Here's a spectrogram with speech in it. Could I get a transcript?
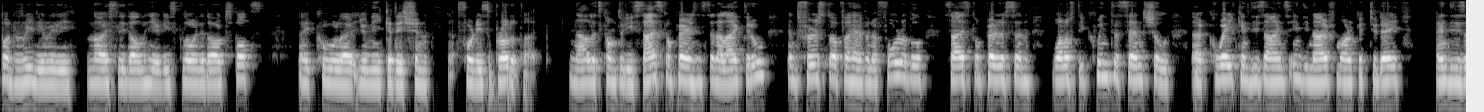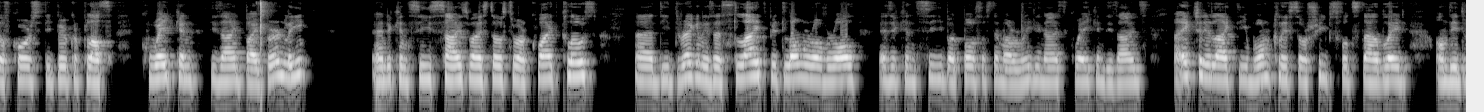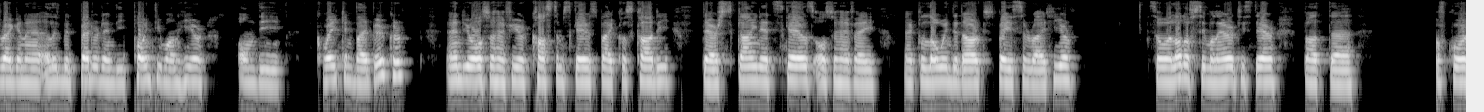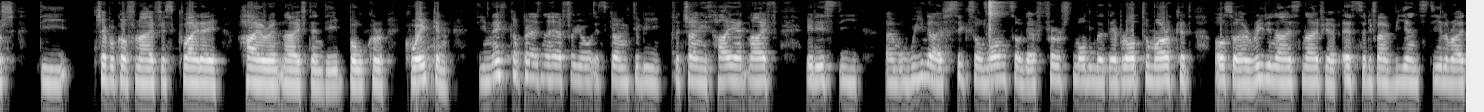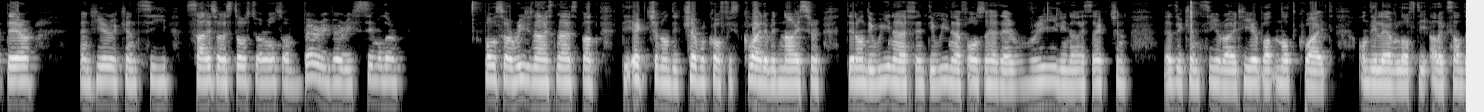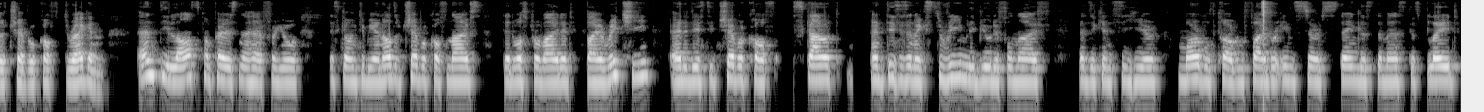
But really, really nicely done here. These glow in the dark spots. A cool, uh, unique addition for this prototype. Now let's come to the size comparisons that I like to do. And first off, I have an affordable size comparison, one of the quintessential uh, Kwaiken designs in the knife market today. And is, of course, the Böker Plus Kwaiken designed by Burnley. And you can see size-wise those two are quite close. Uh, the Dragon is a slight bit longer overall, as you can see, but both of them are really nice Kwaiken designs. I actually like the Wharncliffe's or Sheep's Foot style blade on the Dragon uh, a little bit better than the pointy one here on the Kwaiken by Böker. And you also have here custom scales by Coscadi. Their Skynet scales also have a a glow in the dark spacer right here. So a lot of similarities there, but uh, of course the Chebrukov knife is quite a higher end knife than the Boker Kwaiken. The next comparison I have for you is going to be the Chinese high end knife. it is the um, WeKnife 601, so their first model that they brought to market. Also a really nice knife. You have S35 VN steel right there and here you can see size-wise those two are also very very similar both are really nice knives but the action on the Chebrukov is quite a bit nicer than on the WeKnife and the WeKnife also has a really nice action as you can see right here but not quite on the level of the Alexander Chebrukov Dragon and the last comparison I have for you is going to be another Chebrukov knives that was provided by Ricci and it is the Chebrukov Scout and this is an extremely beautiful knife. As you can see here marbled carbon fiber insert stainless Damascus blade.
